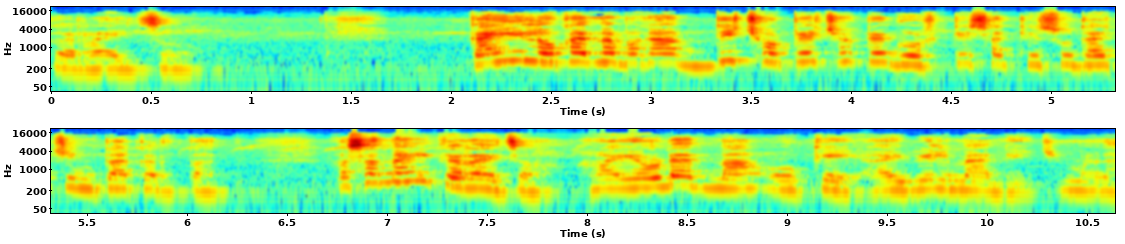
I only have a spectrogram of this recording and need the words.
करायचं. काही लोकांना बघा अगदी छोट्या छोट्या गोष्टीसाठी सुद्धा चिंता करतात. असं नाही करायचं. हा एवढ्यात ना ओके आय विल मॅनेज म्हणा.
